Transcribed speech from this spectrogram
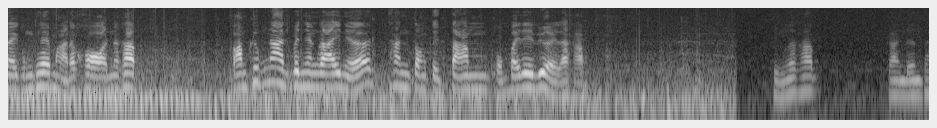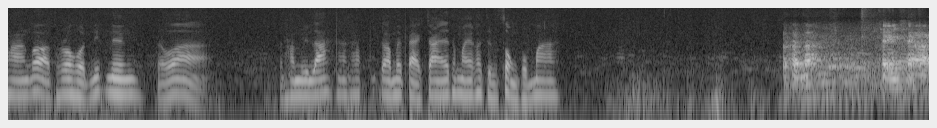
ในกรุงเทพมหานครนะครับ ความคืบหน้าจะเป็นอย่างไรเนี่ยท่านต้องติดตามผมไปเรื่อยๆแล้วครับ ถึงแล้วครับ การเดินทางก็ทรหดนิดนึง แต่ว่าทำดีละนะครับ ก็ไม่แปลกใจแล้วทำไมเขาถึงส่งผมมาคณะ ชัยชาญ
